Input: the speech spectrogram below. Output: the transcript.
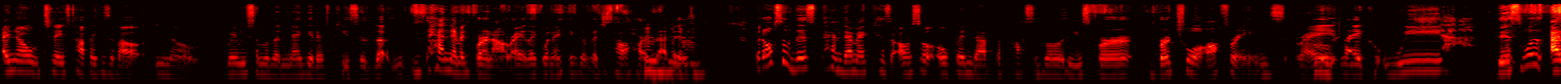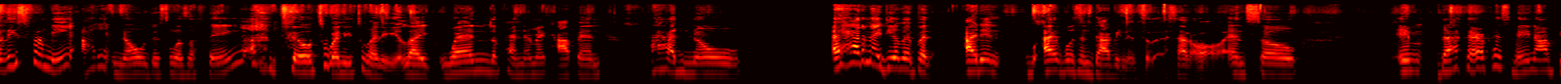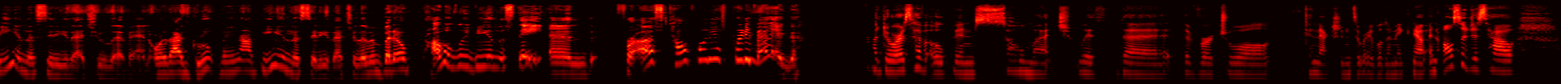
I, I know today's topic is about, you know, maybe some of the negative pieces, the pandemic burnout, right? Like when I think of it, just how hard mm-hmm. that is. But also, this pandemic has also opened up the possibilities for virtual offerings, right? Like, we, this was, at least for me, I didn't know this was a thing until 2020. Like, when the pandemic happened, I had no, I had an idea of it, but I didn't, I wasn't diving into this at all. And so, it, that therapist may not be in the city that you live in, or that group may not be in the city that you live in, but it'll probably be in the state. And for us, California is pretty big. The doors have opened so much with the the virtual connections that we're able to make now, and also just how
